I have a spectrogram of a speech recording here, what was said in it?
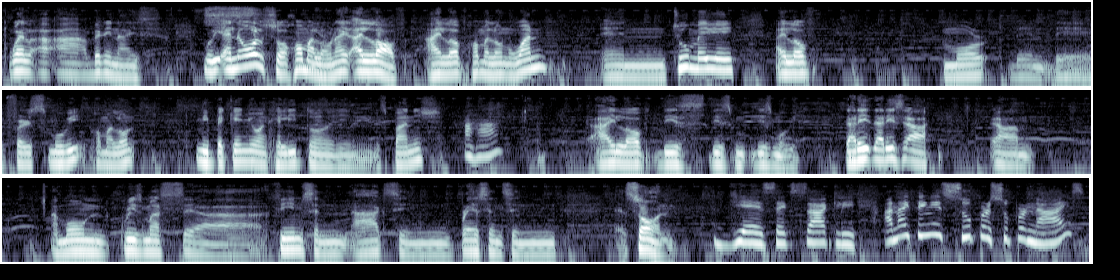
well, uh, uh, very nice movie, and also Home Alone. I, I love, I love Home Alone one and two. Maybe I love more than the first movie, Home Alone. Mi pequeño angelito in Spanish. Ajá. I love this this this movie. That is that is uh, um, among Christmas uh, themes and acts and presents and so on. Yes, exactly. And I think it's super, super nice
